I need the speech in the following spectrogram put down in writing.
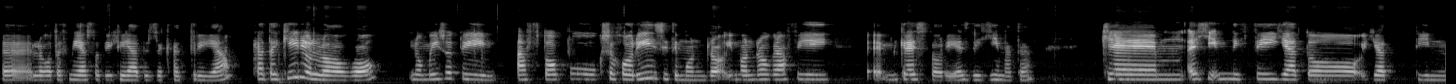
ε, λογοτεχνίας το 2013. Κατά κύριο λόγο, νομίζω ότι αυτό που ξεχωρίζει τη Μονρό, η Μονρό γράφει ε, μικρές ιστορίες, διηγήματα, και έχει μνηθεί για, το, για την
